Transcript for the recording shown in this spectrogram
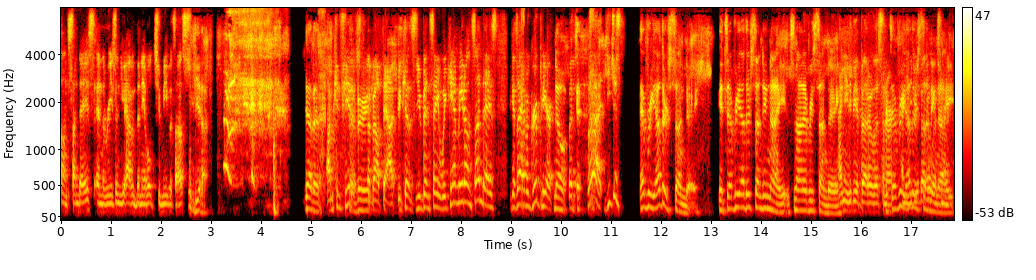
on Sundays, and the reason you haven't been able to meet with us? Yeah. yeah, that I'm confused Very- about that because you've been saying we can't meet on Sundays because I have a group here. no, But but he just every other Sunday. It's every other Sunday night. It's not every Sunday. I need to be a better listener. It's every other Sunday listener. night.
